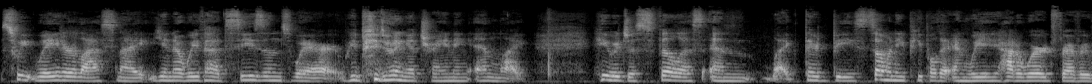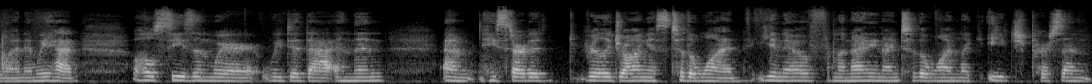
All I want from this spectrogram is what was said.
sweet waiter last night. You know, we've had seasons where we'd be doing a training and like he would just fill us and like there'd be so many people that and we had a word for everyone. And we had a whole season where we did that. And then um, he started really drawing us to the one you know from the 99 to the one like each person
